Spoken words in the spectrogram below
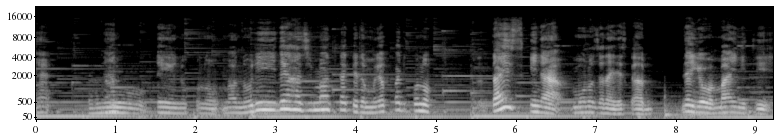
ね。うんっていうのこのまあノリで始まったけどもやっぱりこの大好きなものじゃないですか。ね要は毎日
